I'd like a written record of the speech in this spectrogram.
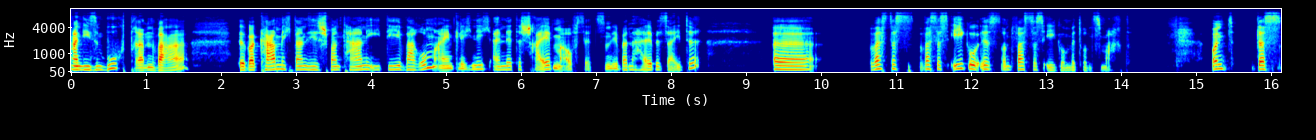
an diesem Buch dran war, überkam mich dann diese spontane Idee, warum eigentlich nicht ein nettes Schreiben aufsetzen über eine halbe Seite, äh, was das, was das Ego ist und was das Ego mit uns macht. Und das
